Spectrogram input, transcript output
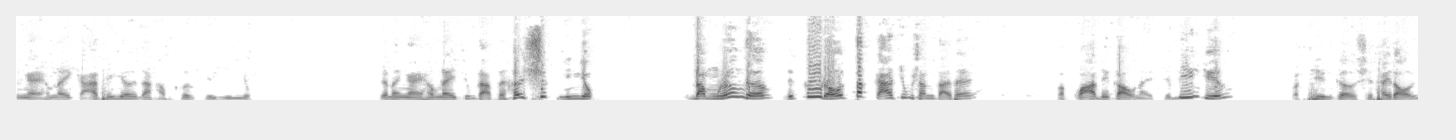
ngày hôm nay cả thế giới đang học cái chữ nhịn nhục. Cho nên ngày hôm nay chúng ta phải hết sức nhịn nhục, đồng hướng thượng để cứu độ tất cả chúng sanh tại thế. Và quả địa cầu này sẽ biến chuyển và thiên cơ sẽ thay đổi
